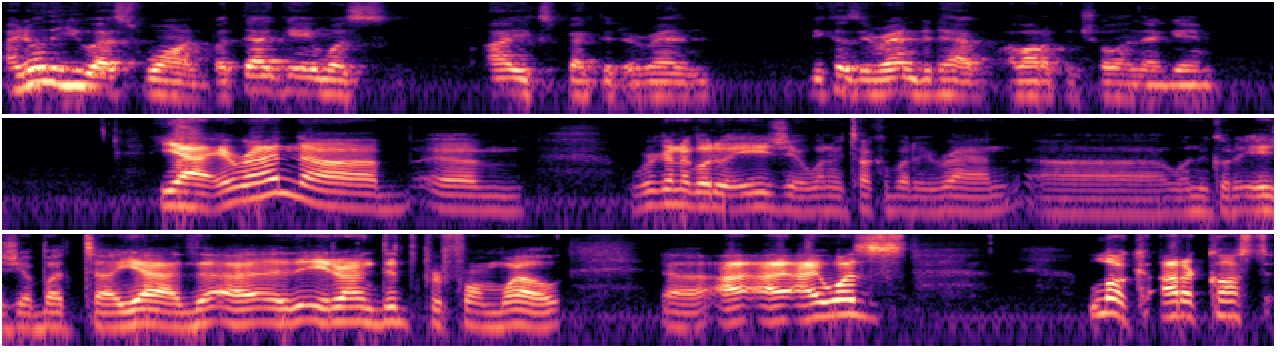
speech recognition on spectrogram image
I know the U.S. won, but that game was. I expected Iran because Iran did have a lot of control in that game. Yeah, Iran. Uh, um, we're gonna go to Asia when we talk about Iran. Uh, when we go to Asia, but uh, yeah, the, uh, Iran did perform well. Uh, I, I, I was look out of Costa,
